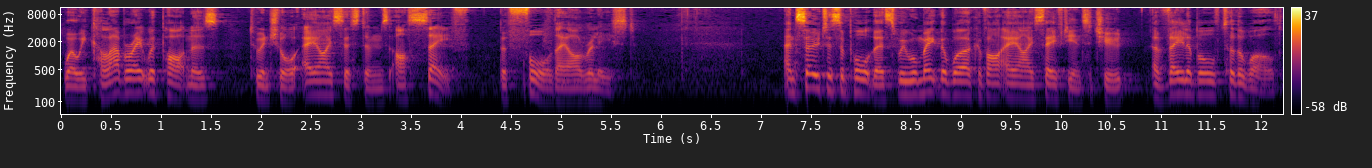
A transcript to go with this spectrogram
where we collaborate with partners to ensure AI systems are safe before they are released. And so, to support this, we will make the work of our AI Safety Institute available to the world.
